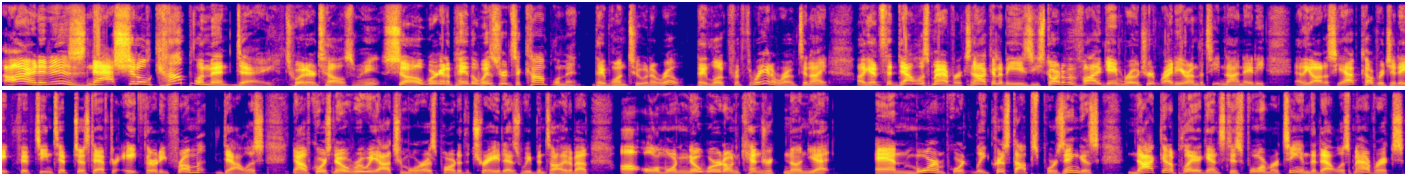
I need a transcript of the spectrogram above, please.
All right, it is National Compliment Day, Twitter tells me. So we're going to pay the Wizards a compliment. They won two in a row. They look for three in a row tonight against the Dallas Mavericks. Not going to be easy. Start of a five-game road trip right here on the Team 980 and the Audacy app. Coverage at 8.15, tip just after 8.30 from Dallas. Now, of course, no Rui Hachimura as part of the trade, as we've been talking about uh, all morning. No word on Kendrick Nunn yet. And more importantly, Kristaps Porzingis not going to play against his former team, the Dallas Mavericks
